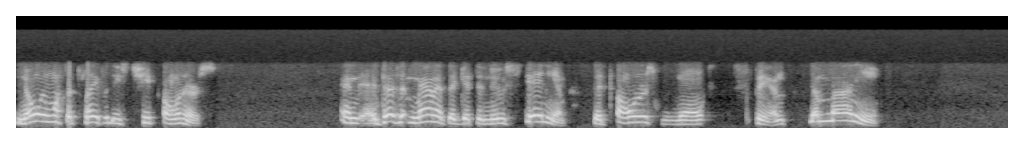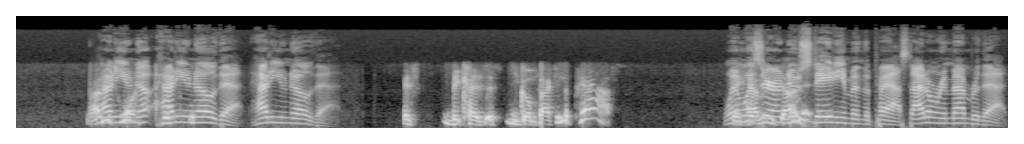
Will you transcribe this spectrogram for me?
No one wants to play for these cheap owners. And it doesn't matter if they get the new stadium. The owners won't spend the money. How do you know? How do you know that? How do you know that? It's because it's, you go back in the past. When they was there a new it. stadium in the past? I don't remember that.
